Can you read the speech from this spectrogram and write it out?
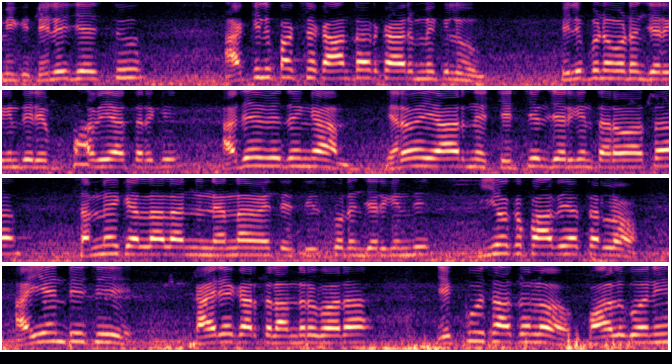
మీకు తెలియజేస్తూ అఖిలపక్ష కాంట్రాక్ట్ కార్మికులు పిలుపునివ్వడం జరిగింది రేపు పాదయాత్రకి. అదేవిధంగా ఇరవై ఆరున చర్చలు జరిగిన తర్వాత సమ్మెకి వెళ్ళాలని నిర్ణయం అయితే తీసుకోవడం జరిగింది. ఈ యొక్క పాదయాత్రలో ఐఎన్టీసీ కార్యకర్తలందరూ కూడా ఎక్కువ శాతంలో పాల్గొని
